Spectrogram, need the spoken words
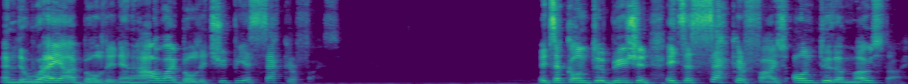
and the way I build it and how I build it should be a sacrifice. It's a contribution, it's a sacrifice unto the Most High.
